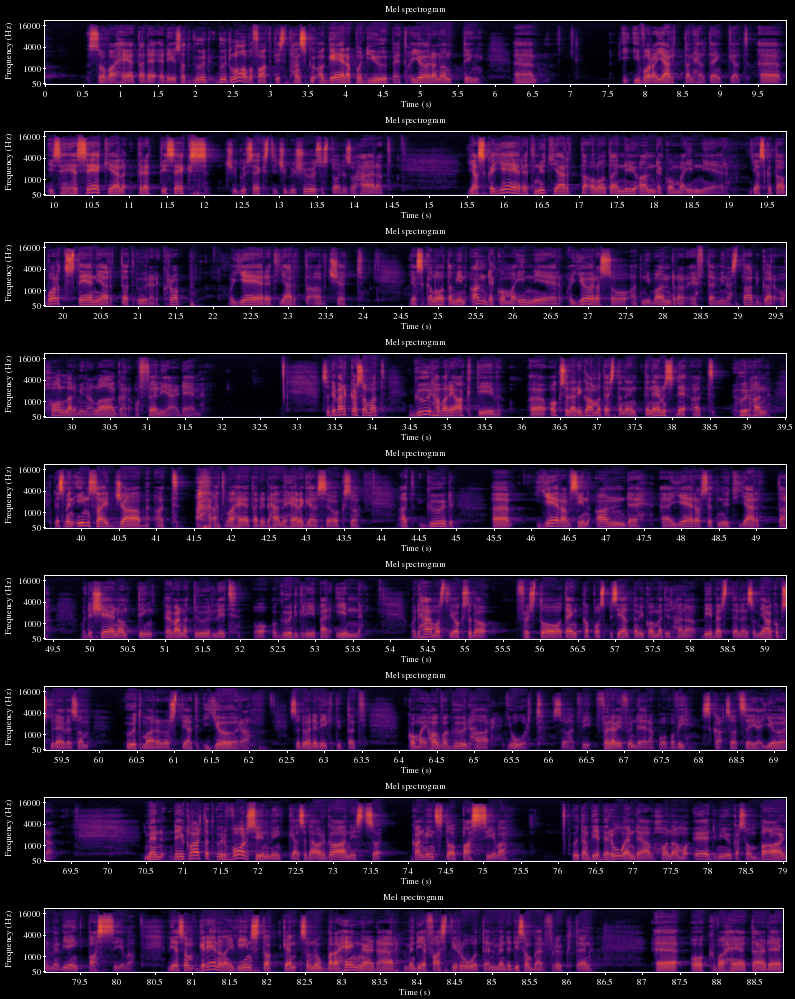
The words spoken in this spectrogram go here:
så vad heter det, är det ju så att Gud, Gud lovar faktiskt att han skulle agera på djupet och göra någonting uh, i, i, våra hjärtan helt enkelt. Uh, I Hesekiel 36, 26-27 så står det så här att jag ska ge er ett nytt hjärta och låta en ny ande komma in i er. Jag ska ta bort stenhjärtat ur er kropp och ge er ett hjärta av kött. Jag ska låta min ande komma in i er och göra så att ni vandrar efter mina stadgar och håller mina lagar och följer dem. Så det verkar som att Gud har varit aktiv, eh, också där i Gamla Testamentet nämns det att hur han, det är som en inside job att, att vad heter det, det här med helgelse också, att Gud äh, ger av sin ande, äh, ger oss ett nytt hjärta och det sker någonting övernaturligt och, och Gud griper in. Och det här måste vi också då förstå och tänka på, speciellt när vi kommer till sådana bibelställen som Jakobsbrevet som utmanar oss till att göra. Så då är det viktigt att komma ihåg vad Gud har gjort, så att vi, före vi funderar på vad vi ska så att säga göra. Men det är ju klart att ur vår synvinkel, så där organiskt, så kan vi inte stå passiva utan vi är beroende av honom och ödmjuka som barn, men vi är inte passiva. Vi är som grenarna i vinstocken som nog bara hänger där, men de är fast i roten, men det är de som bär frukten. Eh, och vad heter det?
